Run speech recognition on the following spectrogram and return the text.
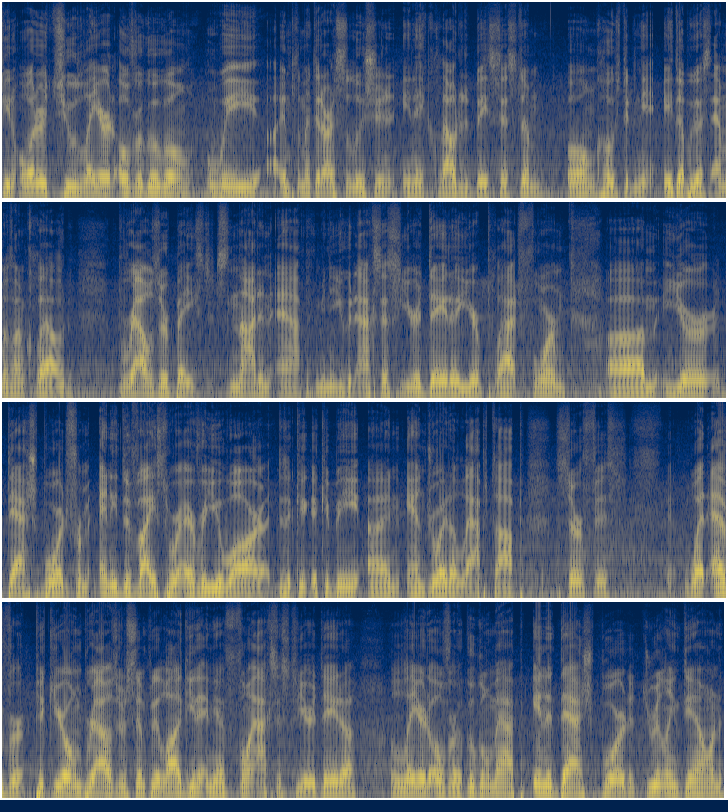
In order to layer it over Google, we uh, implemented our solution in a cloud-based system, all hosted in the AWS Amazon cloud browser based. It's not an app, meaning you can access your data, your platform, um, your dashboard from any device wherever you are. It could, it could be an Android, a laptop, Surface, whatever. Pick your own browser, simply log in, and you have full access to your data layered over a Google map in a dashboard, drilling down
